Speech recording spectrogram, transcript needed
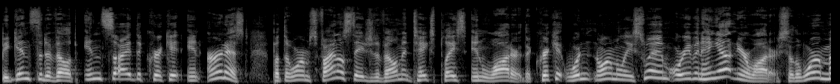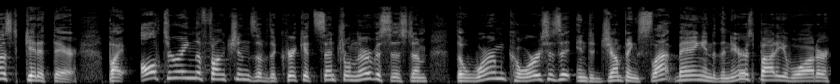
begins to develop inside the cricket in earnest, but the worm's final stage of development takes place in water. The cricket wouldn't normally swim or even hang out near water, so the worm must get it there. By altering the functions of the cricket's central nervous system, the worm coerces it into jumping slap bang into the nearest body of water.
